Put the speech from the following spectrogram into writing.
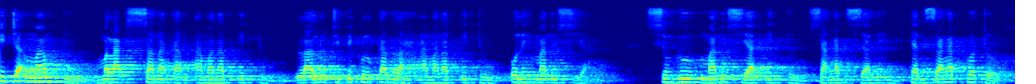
Tidak mampu melaksanakan amanat itu lalu dipikulkanlah amanat itu oleh manusia sungguh manusia itu sangat zalim dan sangat bodoh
